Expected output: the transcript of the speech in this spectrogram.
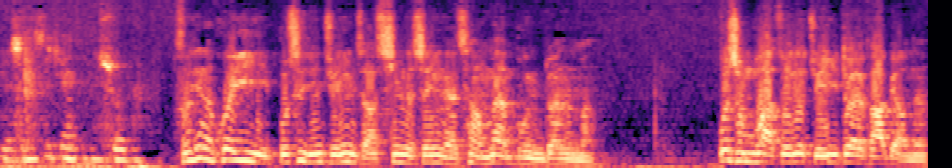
有什么事就来这边说吧。昨天的会议不是已经决定找新的声音来唱《漫步云端》了吗？为什么不把昨天的决议对外发表呢？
